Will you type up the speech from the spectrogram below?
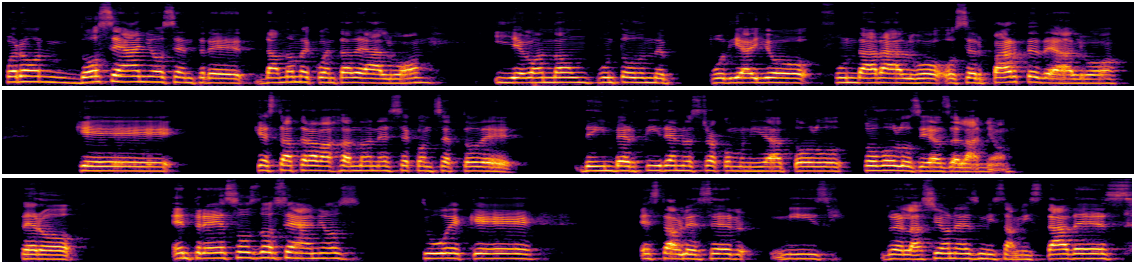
fueron 12 años entre dándome cuenta de algo y llegando a un punto donde podía yo fundar algo o ser parte de algo que, que está trabajando en ese concepto de, de invertir en nuestra comunidad todo, todos los días del año. Pero entre esos 12 años tuve que establecer mis relaciones, mis amistades,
